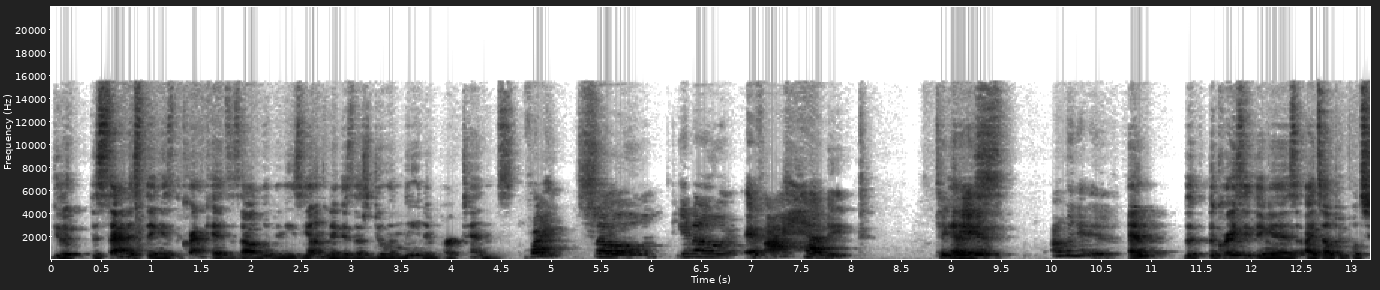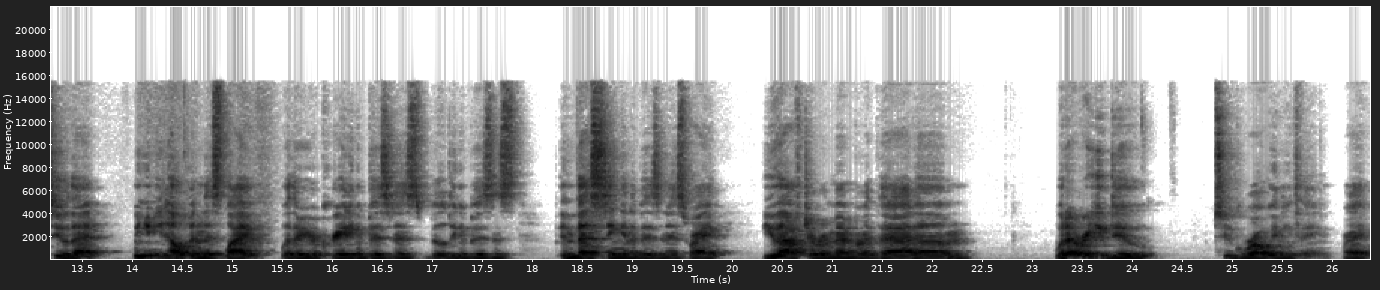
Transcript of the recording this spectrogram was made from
The, the saddest thing is the crackheads is outliving these young niggas that's doing lean and perk tens. Right. So, you know, if I have it to Yes. give, I'm gonna give. And the, the crazy thing is, I tell people too that when you need help in this life, whether you're creating a business, building a business, investing in a business, right? You have to remember that um, whatever you do to grow anything, right?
